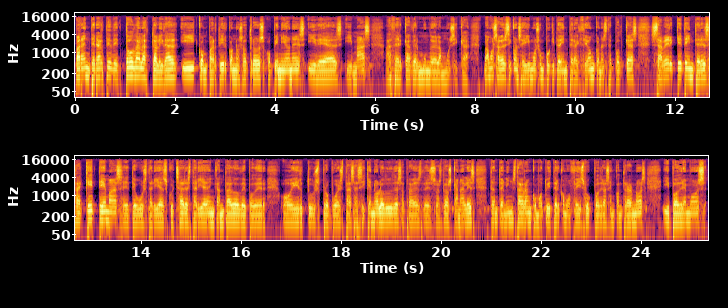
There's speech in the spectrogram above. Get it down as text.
para enterarte de toda la actualidad y compartir con nosotros opiniones, ideas, y más acerca del mundo de la música. Vamos a ver si conseguimos un poquito de interacción con este podcast, saber qué te interesa, qué temas eh, te gustaría escuchar. Estaría encantado de poder oír tus propuestas, así que no lo dudes a través de esos dos canales, tanto en Instagram como Twitter como Facebook podrás encontrarnos y podremos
